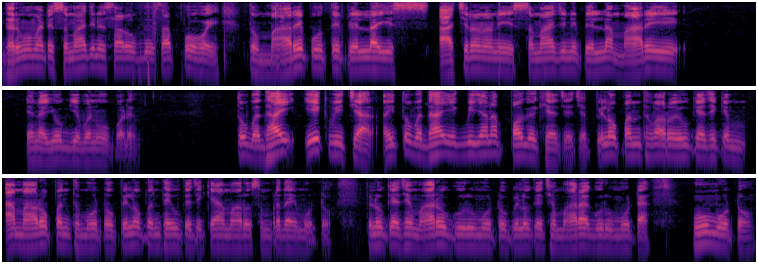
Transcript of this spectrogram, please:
ધર્મ માટે સમાજને સારો ઉપદેશ આપવો હોય, તો મારે પોતે પહેલાં એ આચરણ અને સમાજને પહેલાં મારે એના યોગ્ય બનવું પડે. તો બધાય એક વિચાર, અહીં તો બધા એકબીજાના પગ ખેંચે છે. પેલો પંથવાળો એવું કહે છે કે, આ મારો પંથ મોટો. પેલો પંથ એવું કહે છે કે, આ મારો સંપ્રદાય મોટો. પેલો કહે છે, મારો ગુરુ મોટો. પેલો કહે છે, મારા ગુરુ મોટા. હું મોટો.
